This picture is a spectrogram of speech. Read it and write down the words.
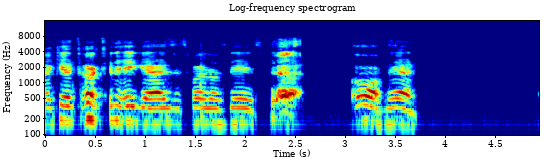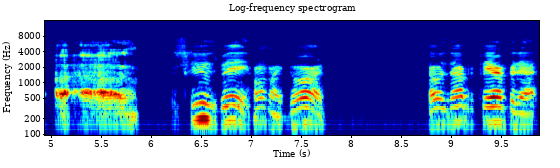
I can't talk today, guys. It's one of those days. Oh, man. Uh, excuse me. Oh, my God. I was not prepared for that.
